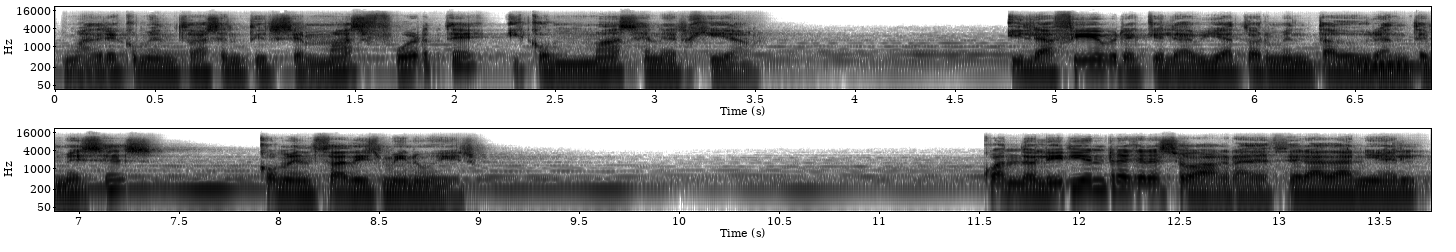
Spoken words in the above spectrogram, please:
Su madre comenzó a sentirse más fuerte y con más energía y la fiebre que le había atormentado durante meses comenzó a disminuir. Cuando Lirien regresó a agradecer a Daniel,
